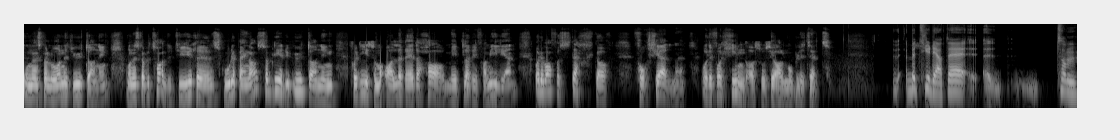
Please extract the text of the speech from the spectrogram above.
når en skal låne til utdanning. Og når en skal betale dyre skolepenger, så blir det utdanning for de som allerede har midler i familien. Og det bare forsterker forskjellene, og det forhindrer sosial mobilitet. Betyr det at det, sånn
